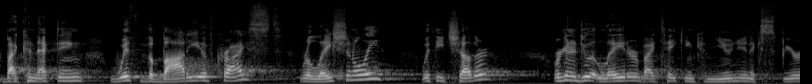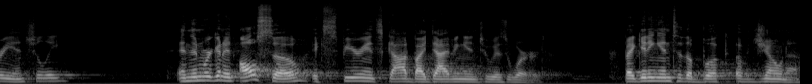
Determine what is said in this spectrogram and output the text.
by connecting with the body of Christ relationally with each other. We're going to do it later by taking communion experientially and then we're going to also experience God by diving into His Word, by getting into the book of Jonah.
